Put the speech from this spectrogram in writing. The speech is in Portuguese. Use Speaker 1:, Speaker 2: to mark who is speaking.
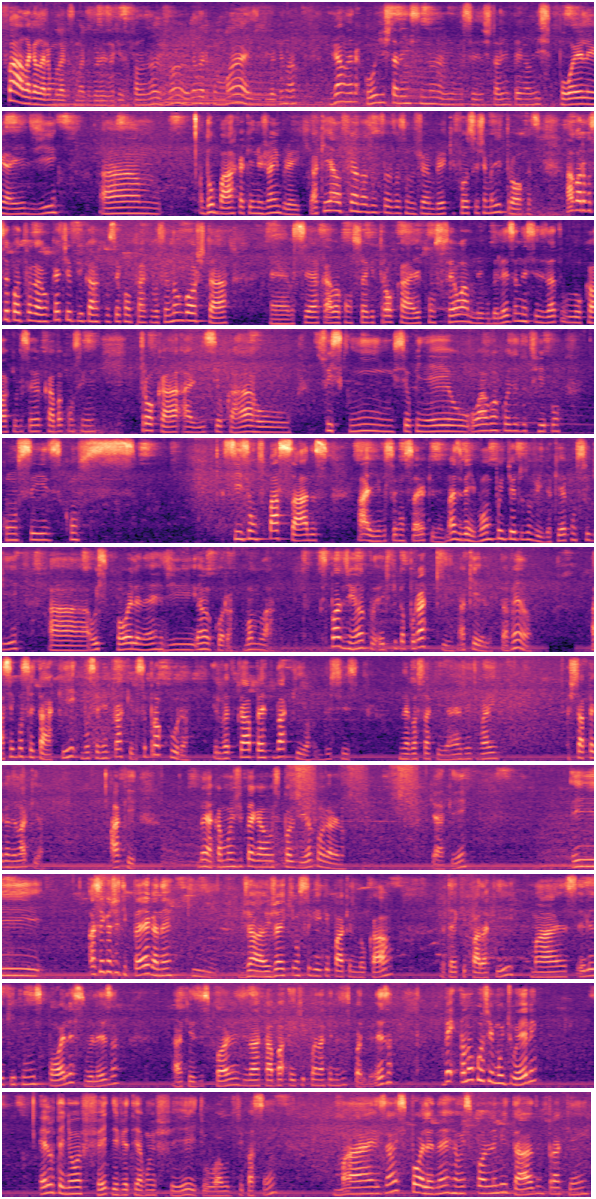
Speaker 1: Fala galera, moleques, moleques, beleza? Aqui estou falando João, galera, com mais um vídeo aqui no Galera, hoje estarei ensinando a vocês estarem pegando spoiler aí de um, do barco aqui no Jailbreak. Aqui é o final das atualizações do Jailbreak que foi o sistema de trocas. Agora você pode trocar qualquer tipo de carro que você comprar que você não gostar. É, você acaba consegue trocar aí com seu amigo, beleza? Nesse exato local aqui você acaba conseguindo trocar aí seu carro, sua skin, seu pneu ou alguma coisa do tipo com, seis, com seasons passadas. Aí você consegue aqui. Mas bem, vamos para o intuito do vídeo. Aqui é conseguir a, o spoiler né, de âncora. Vamos lá. O spoiler de âncora ele fica por aqui, aquele, tá vendo? Assim que você tá aqui, você vem para aqui, você procura. Ele vai ficar perto daqui, ó, desses negócio aqui. Aí a gente vai estar pegando ele aqui, ó. Aqui. Bem, acabamos de pegar o spoiler de âncora, galera. Que é aqui. E assim que a gente pega, né, que já eu já consegui equipar aqui no meu carro. Já tá equipado aqui, mas ele equipa em spoilers, beleza? Aqui os spoilers, ele acaba equipando aqui nos spoilers, beleza? Bem, eu não curti muito ele. Ele não tem nenhum efeito, devia ter algum efeito ou algo do tipo assim. Mas é um spoiler, né? É um spoiler limitado para quem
